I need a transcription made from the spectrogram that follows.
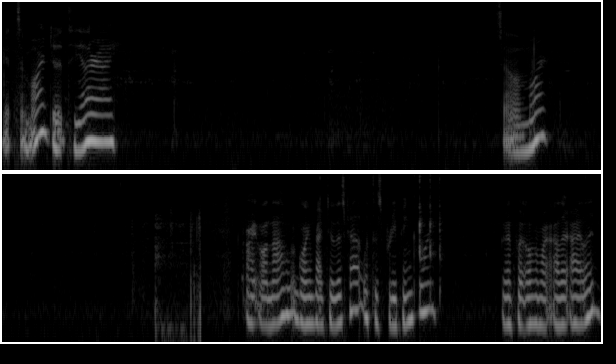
Get some more. Do it to the other eye. Some more. Alright, well now we're going back to this palette with this pretty pink one. I'm going to put over my other eyelid.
